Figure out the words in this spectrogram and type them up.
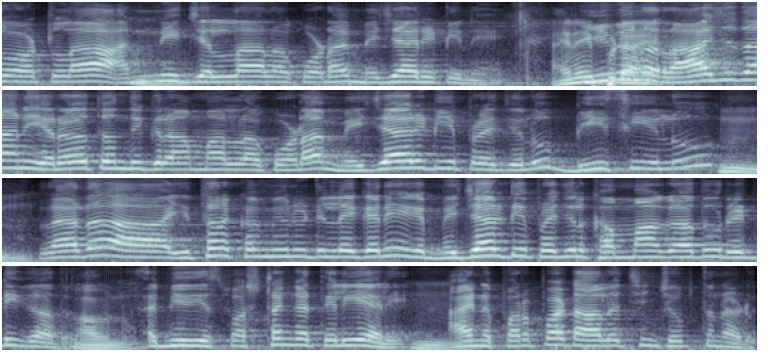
చోట్ల అన్ని జిల్లాలో కూడా మెజారిటీనే. అయినా ఈవెన్ రాజధాని ఇరవై తొమ్మిది గ్రామాల్లో కూడా మెజారిటీ ప్రజలు బీసీలు లేదా ఇతర కమ్యూనిటీలే కానీ మెజారిటీ ప్రజలు కమ్మా కాదు రెడ్డి కాదు. మీది స్పష్టంగా తెలియాలి. ఆయన పొరపాటు ఆలోచన చెప్తున్నాడు.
